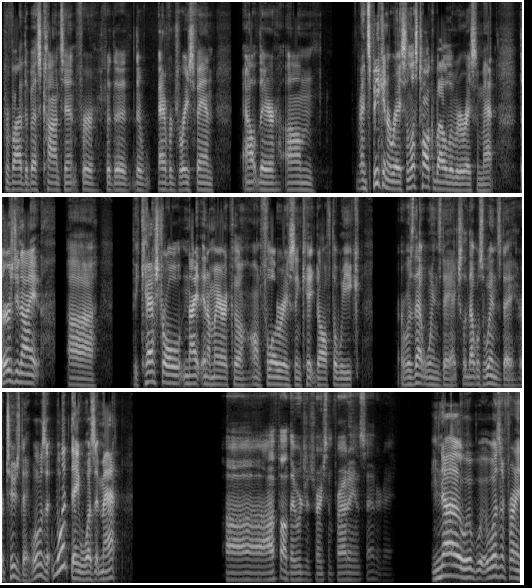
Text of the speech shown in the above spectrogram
provide the best content for for the the average race fan out there. Um, and speaking of racing, let's talk about a little bit of racing, Matt. Thursday night, uh, the Castrol Night in America on FloRacing kicked off the week. Or was that Wednesday, actually? That was Wednesday or Tuesday. What was it? What day was it, Matt? Uh, I thought they were just racing Friday and Saturday. No, it, it wasn't Friday.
